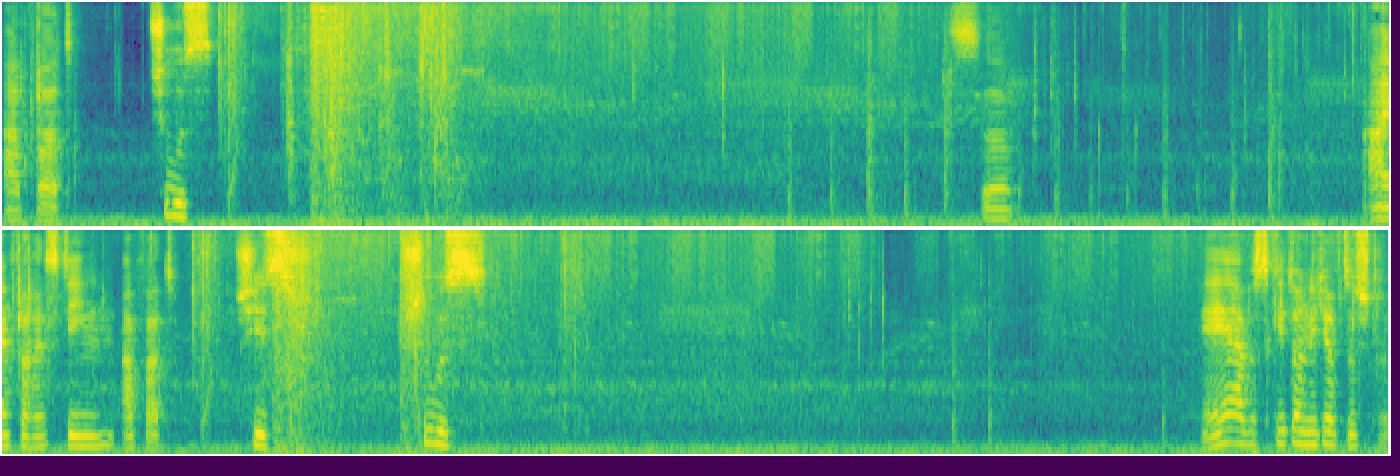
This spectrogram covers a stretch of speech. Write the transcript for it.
Abfahrt. Schuss. So. Einfaches Ding. Abfahrt. Schieß. Schuss. Ja, aber es geht doch nicht auf das Str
